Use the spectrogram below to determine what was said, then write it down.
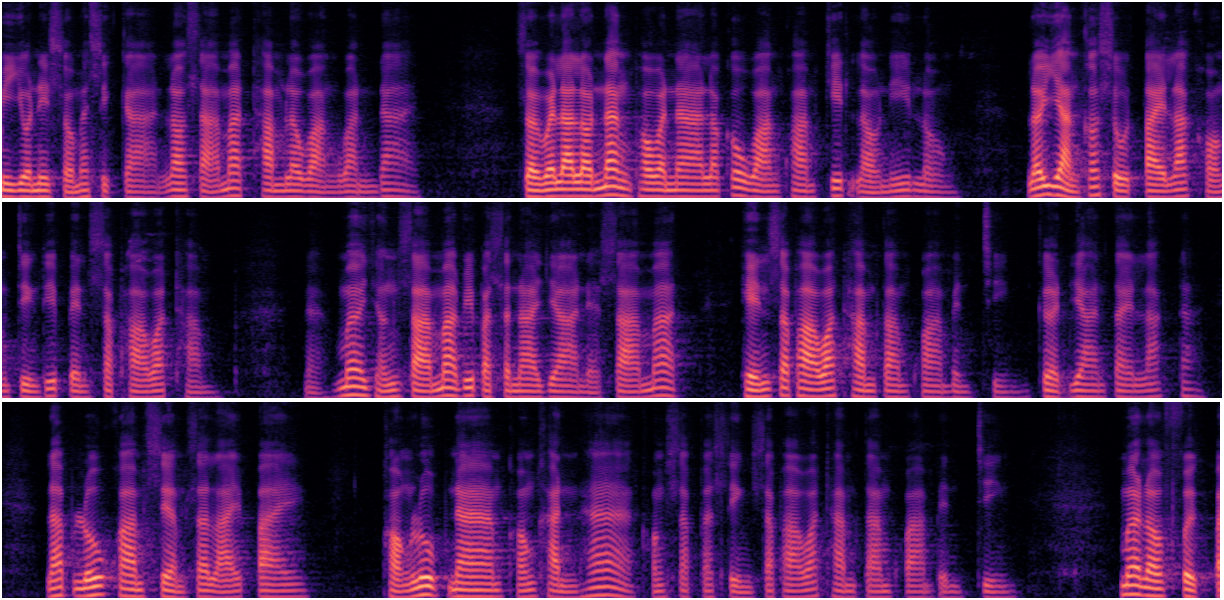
มีโยนิโสมนสิการ เราสามารถทำระหว่างวันได้ ส่วนเวลาเรานั่งภาวนาเราก็วางความคิดเหล่านี้ลง แล้วอย่างเข้าสู่ไตรลักษณ์ของจริงที่เป็นสภาวธรรมนะเมื่อยังสามารถวิปัสสนาญาณเนี่ยสามารถเห็นสภาวธรรมตามความเป็นจริง เกิดญาณไตรลักษณ์ได้ รับรู้ความเสื่อมสลายไป ของรูปนามของขันห้าของสรรพสิ่ง สภาวธรรมตามความเป็นจริง เมื่อเราฝึกไป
